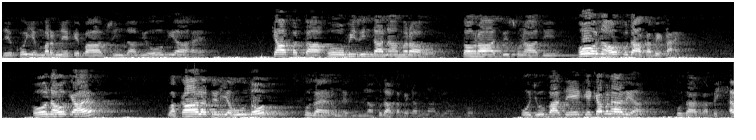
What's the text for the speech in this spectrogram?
دیکھو، یہ مرنے کے بعد زندہ بھی ہو گیا ہے۔ کیا پتا ہو بھی زندہ نہ مرا ہو۔ تو رات بھی سنا دی۔ ہو نہ ہو خدا کا بیٹا ہے۔ ہو نہ ہو کیا ہے؟ وکالت یہود ازیر اللہ خدا کا بیٹا بنا دیا ان کو۔ وہ جو بات ہے کہ کیا بنا لیا؟ خدا کا بیٹا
